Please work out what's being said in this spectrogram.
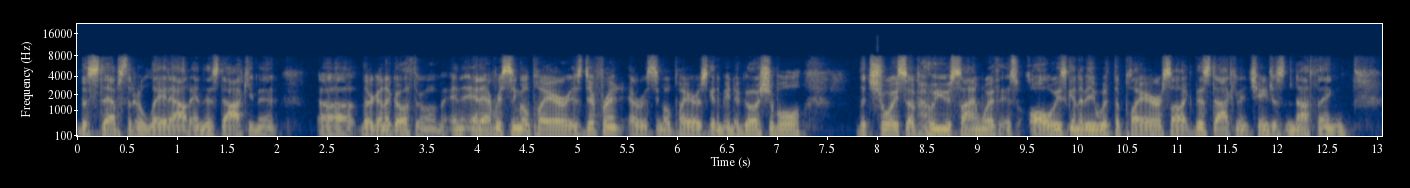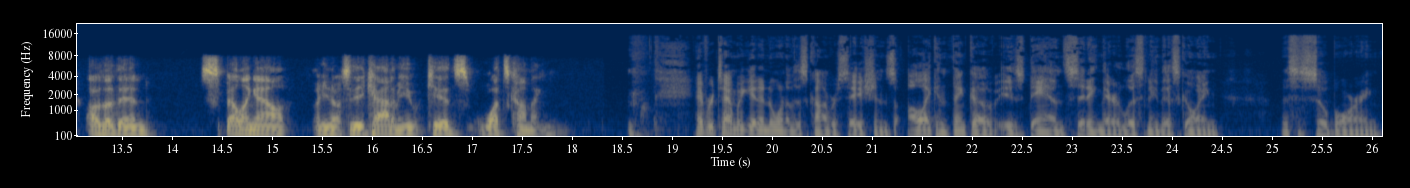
the steps that are laid out in this document. Uh, they're going to go through them, and and every single player is different. Every single player is going to be negotiable. The choice of who you sign with is always going to be with the player. So like this document changes nothing other than spelling out, you know, to the academy kids what's coming every time we get into one of these conversations, all I can think of is Dan sitting there listening to this going, this is so boring.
